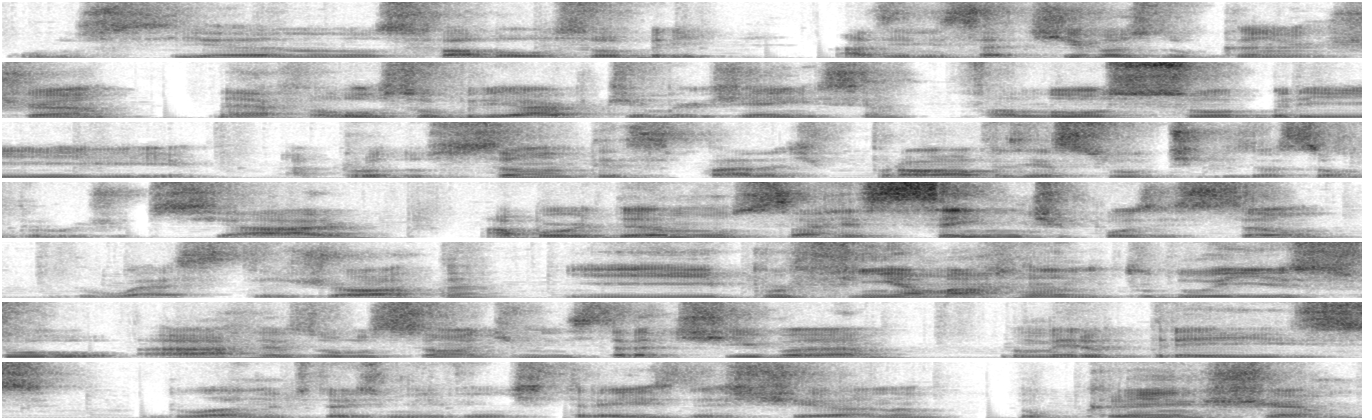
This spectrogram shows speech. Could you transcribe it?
o Luciano nos falou sobre as iniciativas do Canchan, né? falou sobre árbitro de emergência, falou sobre a produção antecipada de provas e a sua utilização pelo judiciário, abordamos a recente posição do STJ e, por fim, amarrando tudo isso, a resolução administrativa número 3 do ano de 2023, deste ano, do Cancha.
